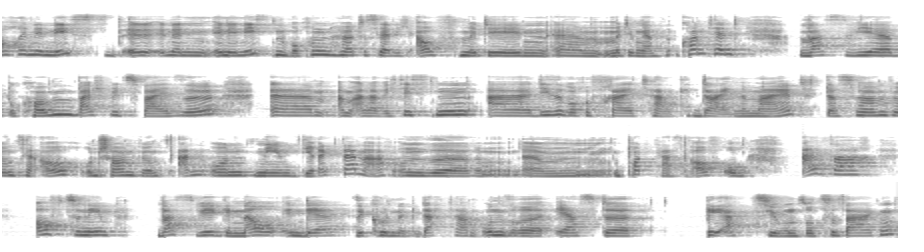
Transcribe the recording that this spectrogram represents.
auch in den, nächsten, äh, in, den, in den nächsten Wochen hört es ja nicht auf mit, den, ähm, mit dem ganzen Content, was wir bekommen. Beispielsweise ähm, am allerwichtigsten äh, diese Woche Freitag Dynamite. Das hören wir uns ja auch und schauen wir uns an und nehmen direkt danach unseren ähm, Podcast auf, um einfach aufzunehmen, was wir genau in der Sekunde gedacht haben. Unsere erste Reaktion sozusagen.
